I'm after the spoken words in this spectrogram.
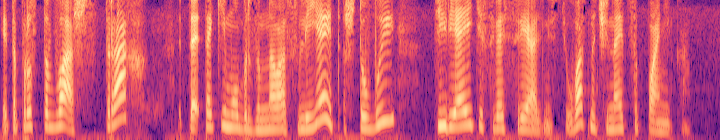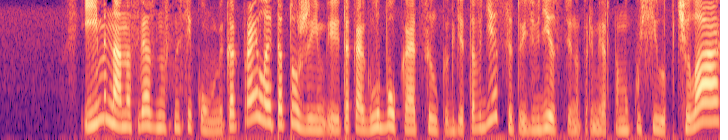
Это просто ваш страх таким образом на вас влияет, что вы теряете связь с реальностью, у вас начинается паника. И именно она связана с насекомыми. Как правило, это тоже такая глубокая отсылка где-то в детстве. То есть в детстве, например, там укусила пчела,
